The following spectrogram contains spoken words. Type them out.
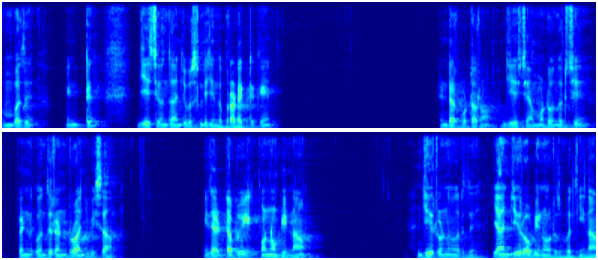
ஐம்பது இன்ட்டு ஜிஎஸ்டி வந்து அஞ்சு பர்சன்டேஜ் இந்த ப்ராடக்ட்டுக்கு என்டர் போட்டுறோம். ஜிஎஸ்டி அமௌண்ட் வந்துடுச்சு பெண்ணுக்கு வந்து ரெண்டு ரூபா அஞ்சு பைசா. இதை டபுள் கிளிக் பண்ணோம் அப்படின்னா ஜீரோன்னு வருது. ஏன் ஜீரோ அப்படின்னு வருது பார்த்தீங்கன்னா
